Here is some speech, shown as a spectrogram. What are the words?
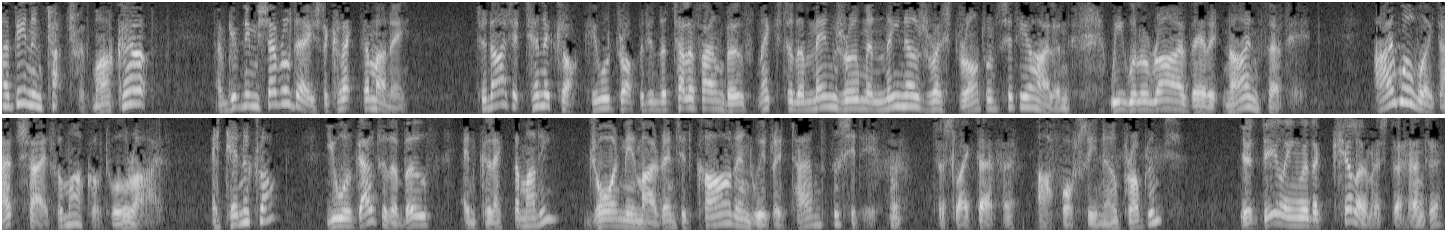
I've been in touch with Marco. I've given him several days to collect the money. Tonight at 10 o'clock, he will drop it in the telephone booth next to the men's room in Nino's restaurant on City Island. We will arrive there at 9.30. I will wait outside for Marco to arrive. At 10 o'clock, you will go to the booth and collect the money, join me in my rented car, and we return to the city. Huh. Just like that, huh? I foresee no problems. You're dealing with a killer, Mr. Hunter.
